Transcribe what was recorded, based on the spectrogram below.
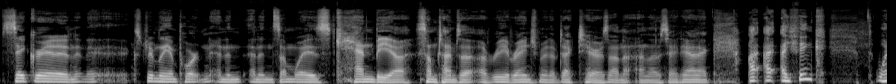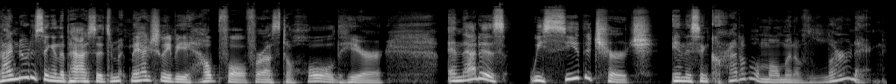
sacred and extremely important, and in, and in some ways can be a sometimes a, a rearrangement of deck chairs on on the Titanic. I, I, I think what I'm noticing in the passage may actually be helpful for us to hold here, and that is we see the church in this incredible moment of learning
